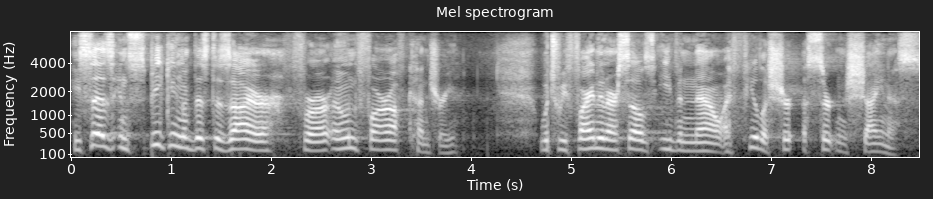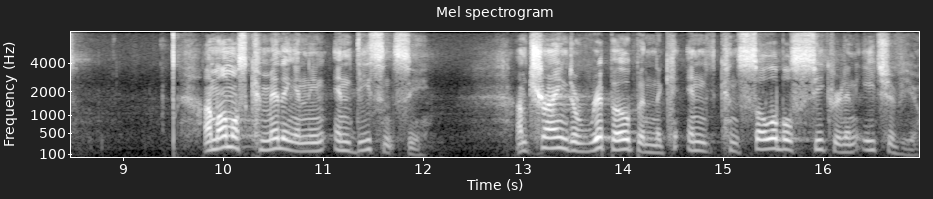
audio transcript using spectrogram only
He says, in speaking of this desire for our own far off country, which we find in ourselves even now, I feel a, a certain shyness. I'm almost committing an indecency. I'm trying to rip open the inconsolable secret in each of you.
